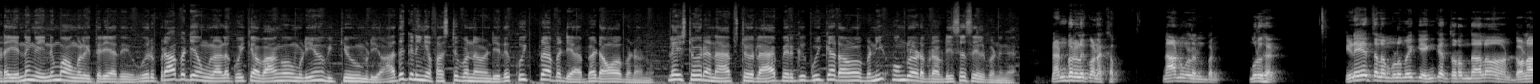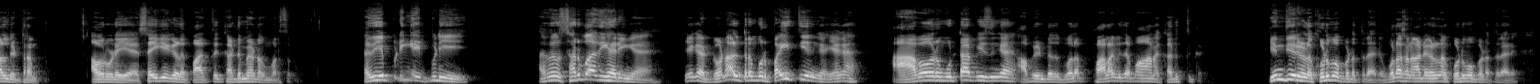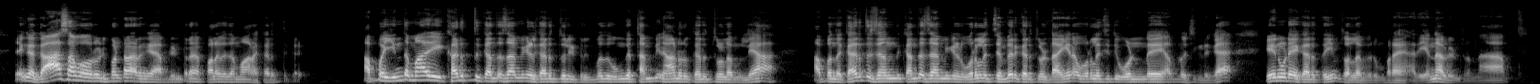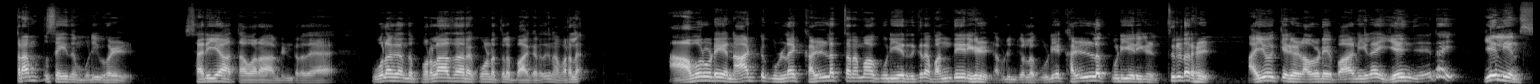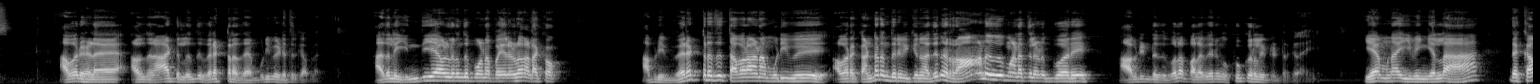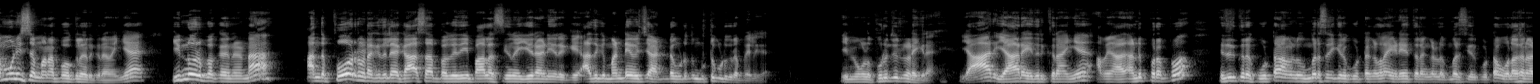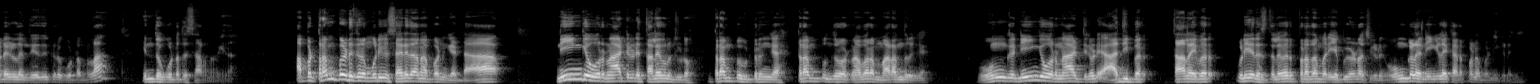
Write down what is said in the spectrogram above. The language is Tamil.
அட என்னங்க இன்னுமா அவங்களுக்கு தெரியாது? ஒரு ப்ராப்பர்ட்டி உங்களால் குயிக்காக வாங்கவும் முடியும் விற்கவும் முடியும். அதுக்கு நீங்கள் ஃபஸ்ட்டு பண்ண வேண்டியது குயிக் ப்ராப்பர்ட்டி ஆப்பை டவுன்லோட் பண்ணணும். ப்ளே ஸ்டோர் அண்ட் ஆப் ஸ்டோரில் ஆப் இருக்குது குயிக்காக டவுன்லோட் பண்ணி உங்களோட ப்ராப்பர்ட்டிஸை சேல் பண்ணுங்கள் நண்பர்களுக்கு வணக்கம். நான் உங்கள் நண்பன் முருகன். இணையதளம் முழுமைக்கு எங்கே திறந்தாலும் டொனால்டு ட்ரம்ப் அவருடைய செய்கைகளை பார்த்து கடுமையான விமர்சனம். அது எப்படிங்க இப்படி? அது சர்வாதிகாரிங்க. ஏங்க டொனால்டு ட்ரம்ப் ஒரு பைத்தியங்க. ஏங்க அவ ஒரு முட்டா பீஸுங்க அப்படின்றது போல் பலவிதமான கருத்துக்கள். இந்தியர்களை கொடுமைப்படுத்துறாரு. உலக நாடுகள்லாம் கொடுமைப்படுத்துறாரு. எங்கள் காசாவை அவர் இப்படி பண்ணுறாருங்க அப்படின்ற பலவிதமான கருத்துக்கள். அப்போ இந்த மாதிரி கருத்து கந்தசாமிகள் கருத்து சொல்லிட்டு இருக்கும்போது உங்கள் தம்பி நான் ஒரு கருத்து சொல்லலாம் இல்லையா? அப்போ அந்த கருத்து சந்த் கந்தசாமிகள் ஒரு லட்சம் பேர் கருத்து சொல்லிட்டாங்கன்னா ஒரு லட்சத்தி ஒன்று அப்படின்னு வச்சுக்கிடுங்க. என்னுடைய கருத்தையும் சொல்ல விரும்புகிறேன் அது என்ன அப்படின்னு சொன்னால் ட்ரம்ப் செய்த முடிவுகள் சரியா தவறா அப்படின்றத உலக அந்த பொருளாதார கோணத்தில் பார்க்கறதுக்கு நான் வரலை. அவருடைய நாட்டுக்குள்ள கள்ளத்தனமாக குடியேறிருக்கிற வந்தேரிகள் அப்படின்னு சொல்லக்கூடிய கள்ள குடியேறிகள் திருடர்கள் அயோக்கியர்கள் அவருடைய பாணியில் ஏன் ஏலியன்ஸ். அவர்களை அந்த நாட்டிலேருந்து விரட்டுறத முடிவு எடுத்திருக்காப்புல. அதில் இந்தியாவிலிருந்து போன பயிர்களும் அடக்கம். அப்படி விரட்டுறது தவறான முடிவு அவரை கண்டனம் தெரிவிக்கணும் அதுன்னு இராணுவ மனத்தில் அனுப்புவார் அப்படின்றது போல் பல பேர் இங்கே குக்கரில் இட்டுட்டு இருக்கிறாங்க. ஏம்னா இவங்கெல்லாம் இந்த கம்யூனிச மனப்போக்கில் இருக்கிறவங்க. இன்னொரு பக்கம் என்னென்னா அந்த போர் நடக்குதுல காசா பகுதி பாலஸ்தீனம் ஈரானி இருக்குது அதுக்கு மண்டை வச்சு அட்டை கொடுத்து முட்டு கொடுக்குற பயிலுங்க. இப்போ உங்களுக்கு புரிஞ்சுட்டு நினைக்கிறேன். யார் யாரை எதிர்க்கிறாங்க? அவன் அனுப்புகிறப்போ எதிர்க்கிற கூட்டம் அவங்களை விமர்சிக்கிற கூட்டங்கள்லாம் இணையதளங்களில் விமர்சிக்கிற கூட்டம் உலக நாடுகளில் இருந்து எதிர்க்கிற கூட்டம்லாம் இந்த கூட்டத்தை சார்ந்தவங்க தான் அப்போ ட்ரம்ப் எடுக்கிற முடிவு சரிதானாப்பான்னு கேட்டால் நீங்கள் ஒரு நாட்டினுடைய தலைவர் வச்சுக்கிடும் ட்ரம்ப் விட்டுருங்க. ட்ரம்ப்புங்கிற ஒரு நபரை மறந்துடுங்க உங்கள் நீங்கள் ஒரு நாட்டினுடைய அதிபர் தலைவர் குடியரசுத் தலைவர் பிரதமர் எப்படி வேணால் வச்சுக்கிடுங்க. உங்களை நீங்களே கற்பனை பண்ணிக்கிடுங்க.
